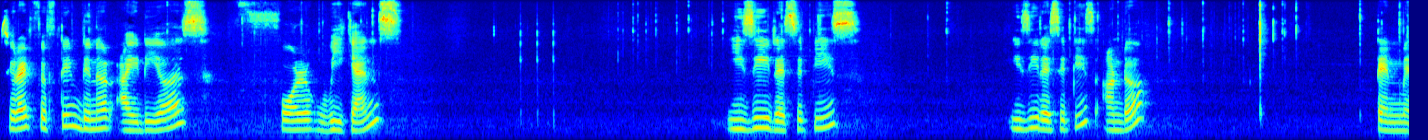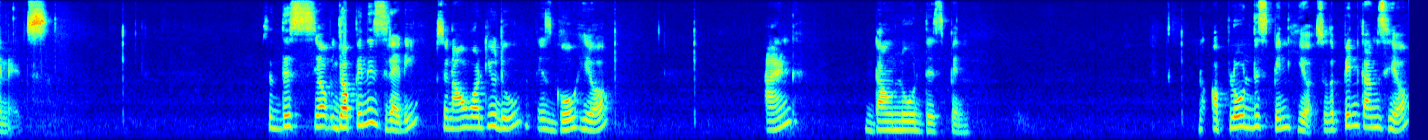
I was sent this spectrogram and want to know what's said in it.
So you write 15 dinner ideas for weekends. Easy recipes. Easy recipes under 10 minutes so this your, your pin is ready. So now what you do is go here and download this pin. Now upload this pin here. So the pin comes here.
